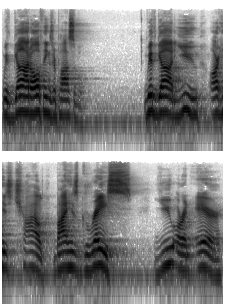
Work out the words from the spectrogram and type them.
With God, all things are possible. With God, you are his child. By his grace, you are an heir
